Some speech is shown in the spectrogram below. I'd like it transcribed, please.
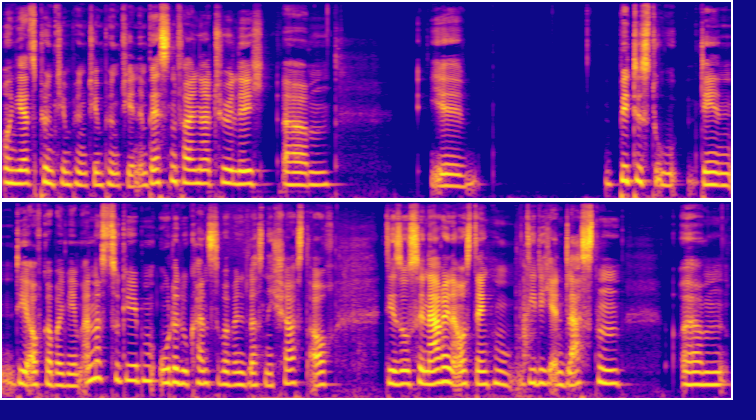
und jetzt Pünktchen, Pünktchen, Pünktchen. Im besten Fall natürlich ähm, bittest du, den, die Aufgabe wem anders zu geben oder du kannst aber, wenn du das nicht schaffst, auch dir so Szenarien ausdenken, die dich entlasten, ähm,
